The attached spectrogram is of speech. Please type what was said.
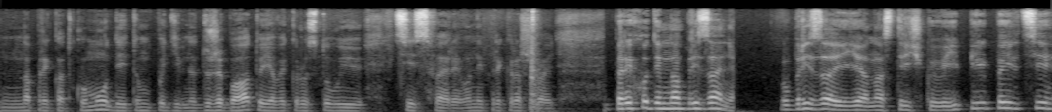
наприклад, комоди і тому подібне. Дуже багато я використовую ці сфери, вони прикрашають. Переходимо на обрізання. Обрізаю я на стрічковій пильці.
